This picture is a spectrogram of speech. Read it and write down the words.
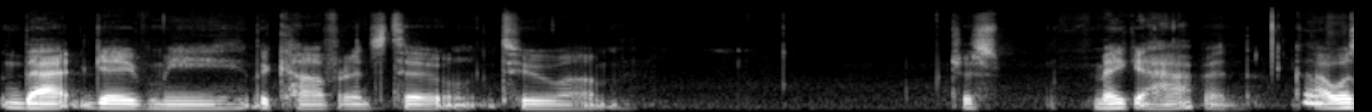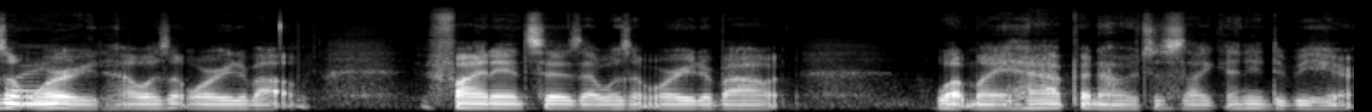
that gave me the confidence to to um, just make it happen. Go I wasn't for it. worried. I wasn't worried about finances. I wasn't worried about what might happen. I was just like, I need to be here.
